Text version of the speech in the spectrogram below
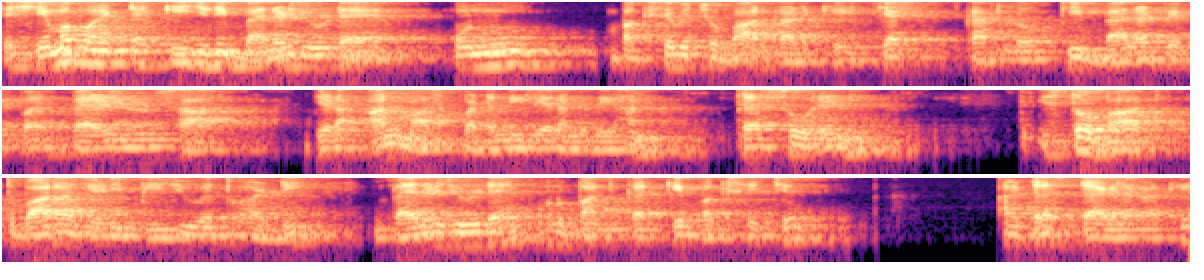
ਤੇ ਛੇਵਾਂ ਪੁਆਇੰਟ ਹੈ ਕਿ ਜਿਹੜੀ ਬੈਲਟ ਯੂਨਿਟ ਹੈ, ਉਹਨੂੰ ਬਕਸੇ ਵਿੱਚੋਂ ਬਾਹਰ ਕੱਢ ਕੇ ਚੈੱਕ ਕਰ ਲਓ ਕਿ ਬੈਲਟ ਪੇਪਰ ਬੈਲਟ ਯੂਨਿਟ ਅਨੁਸਾਰ ਜਿਹੜਾ ਅਨਮਾਸਕ ਬਟਨ ਨੀਲੇ ਰੰਗ ਦੇ ਹਨ ਪ੍ਰੈਸ ਹੋ ਰਹੇ ਨੇ। ਤੇ ਇਸ ਤੋਂ ਬਾਅਦ ਦੁਬਾਰਾ ਜਿਹੜੀ ਪੀਯੂ ਹੈ ਤੁਹਾਡੀ ਬੈਲਟ ਯੂਨਿਟ ਹੈ, ਉਹਨੂੰ ਬੰਦ ਕਰਕੇ ਬਕਸੇ 'ਚ ਐਡਰੈਸ ਟੈਗ ਲਗਾ ਕੇ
